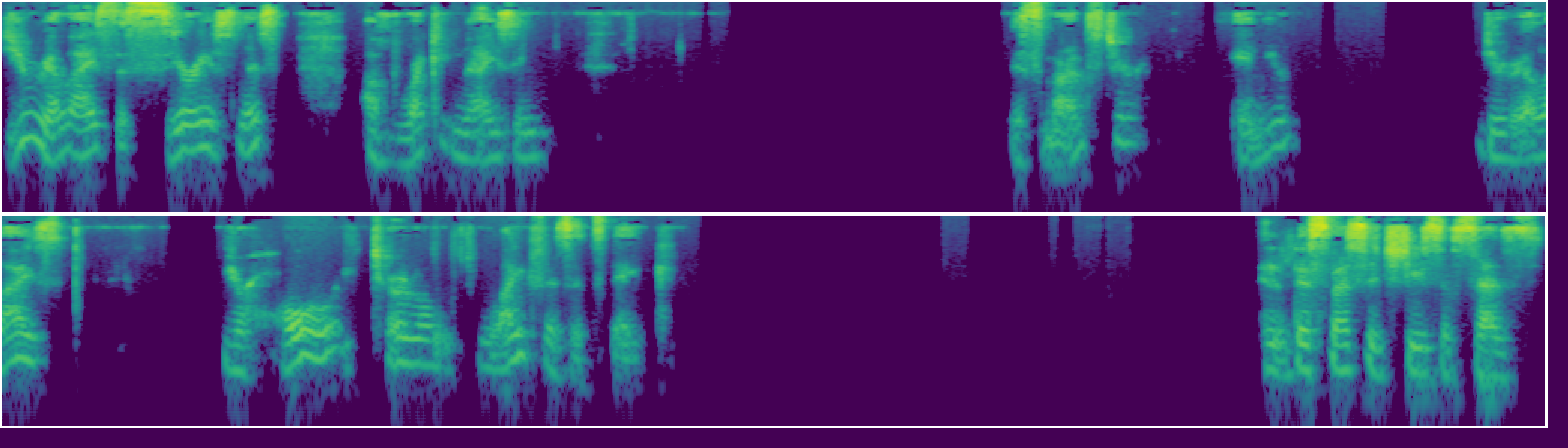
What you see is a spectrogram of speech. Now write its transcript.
Do you realize the seriousness of recognizing this monster in you? Do you realize your whole eternal life is at stake? In this message, Jesus says,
